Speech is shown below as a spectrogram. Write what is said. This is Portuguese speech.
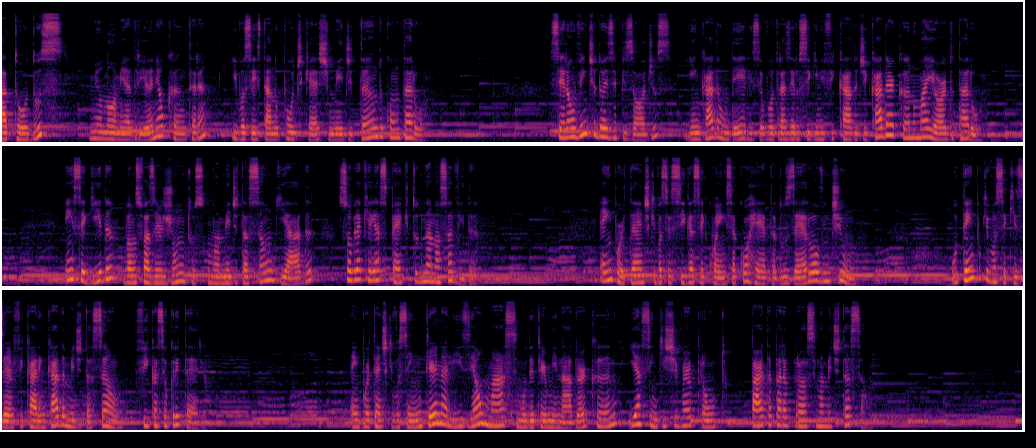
Olá a todos, meu nome é Adriane Alcântara e você está no podcast Meditando com Tarô. Serão 22 episódios e em cada um deles eu vou trazer o significado de cada arcano maior do tarô. Em seguida, vamos fazer juntos uma meditação guiada sobre aquele aspecto na nossa vida. É importante que você siga a sequência correta do 0 ao 21 o tempo que você quiser ficar em cada meditação fica a seu critério. É importante que você internalize ao máximo determinado arcano e, assim que estiver pronto, parta para a próxima meditação.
